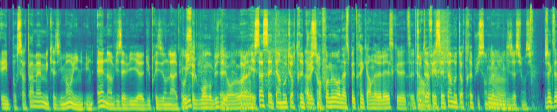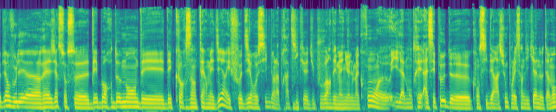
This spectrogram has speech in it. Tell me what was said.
et pour certains même quasiment une, une haine hein, vis-à-vis euh, du président de la Oui, République. c'est le moins qu'on puisse Euh, dire. ouais, voilà. ouais. Et ça, ça a été un moteur très Avec puissant. parfois même un aspect très carnavalesque, etc. Tout à fait, ça a été un moteur très puissant de la Mmh. mobilisation aussi. Jacques Zabian voulait réagir sur ce débordement des, des corps intermédiaires. Il faut dire aussi que dans la pratique du pouvoir d'Emmanuel Macron, il a montré assez peu de considération pour les syndicats notamment,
